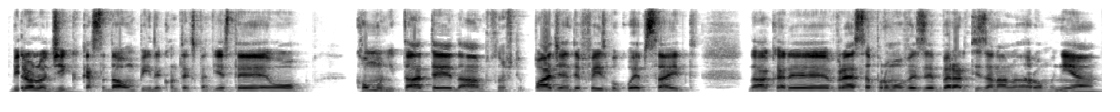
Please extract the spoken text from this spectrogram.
Birologic, ca să dau un pic de context, este o comunitate, da, nu știu, pagine de Facebook, website, da, care vrea să promoveze bere artizanală în România.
